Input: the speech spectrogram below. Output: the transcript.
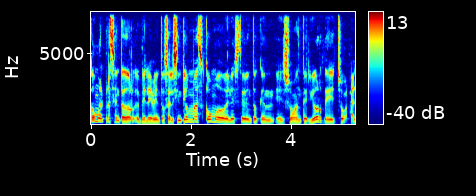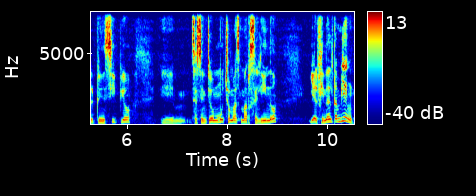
como el presentador del evento. Se le sintió más cómodo en este evento que en el show anterior. De hecho, al principio em, se sintió mucho más Marcelino. Y al final también,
